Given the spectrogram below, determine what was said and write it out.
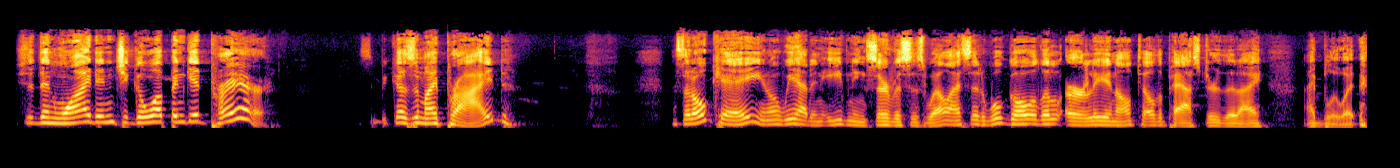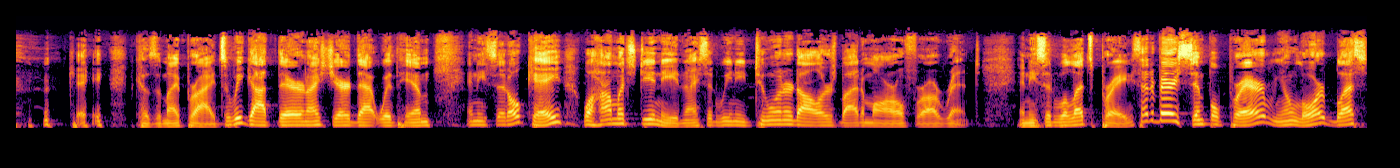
She said, Then why didn't you go up and get prayer? I said, Because of my pride. I said, okay. You know, we had an evening service as well. I said, we'll go a little early and I'll tell the pastor that I I blew it, okay, because of my pride. So we got there and I shared that with him. And he said, okay, well, how much do you need? And I said, we need $200 by tomorrow for our rent. And he said, well, let's pray. He said a very simple prayer, you know, Lord, bless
